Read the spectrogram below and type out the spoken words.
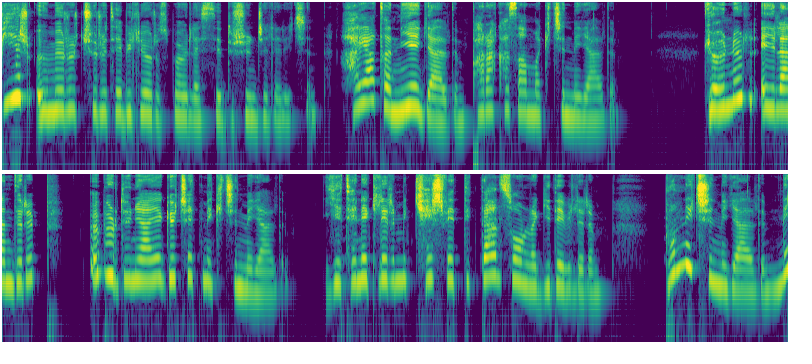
bir ömürü çürütebiliyoruz böylesi düşünceler için. Hayata niye geldim? Para kazanmak için mi geldim? Gönül eğlendirip öbür dünyaya göç etmek için mi geldim? Yeteneklerimi keşfettikten sonra gidebilirim. Bunun için mi geldim? Ne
